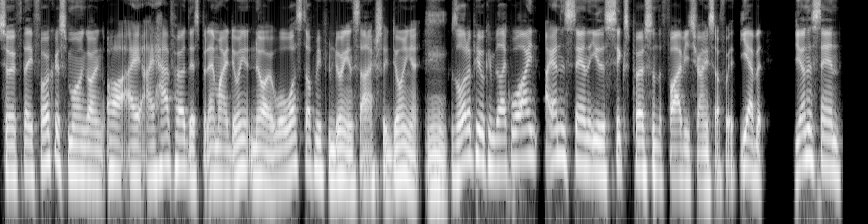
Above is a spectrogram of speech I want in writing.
So if they focus more on going, oh, I, I have heard this, but am I doing it? No. Well, what stopped me from doing it and start actually doing it? Mm. Because a lot of people can be like, well, I, I understand that you're the sixth person the five you surround yourself with. Yeah, but do you understand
